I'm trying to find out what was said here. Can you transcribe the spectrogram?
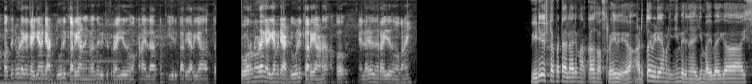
അപ്പത്തിന്റെ കൂടെയൊക്കെ കഴിക്കാൻ പറ്റിയ അടിപൊളി കറിയാണ്. നിങ്ങളൊന്ന് വീട്ടിൽ ട്രൈ ചെയ്ത് നോക്കണം. എല്ലാവർക്കും ഈ ഒരു കറി അറിയാത്ത ചോറിനൂടെ കഴിക്കാൻ പറ്റിയ അടിപൊളി കറിയാണ്. അപ്പോൾ എല്ലാവരും ഒന്ന് ട്രൈ ചെയ്ത് നോക്കണേ. വീഡിയോ ഇഷ്ടപ്പെട്ട എല്ലാവരും മറക്കാതെ സബ്സ്ക്രൈബ് ചെയ്യുക. അടുത്ത വീഡിയോ നമ്മൾ ഇനിയും വരുന്നതായിരിക്കും. ബൈ ബൈ ഗായ്സ്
